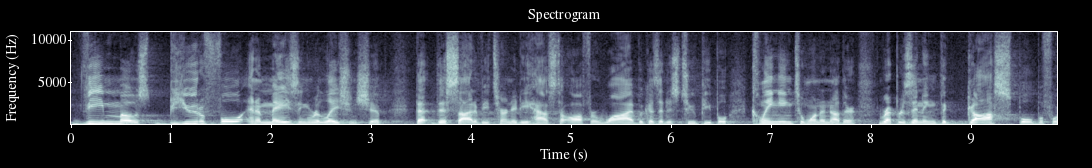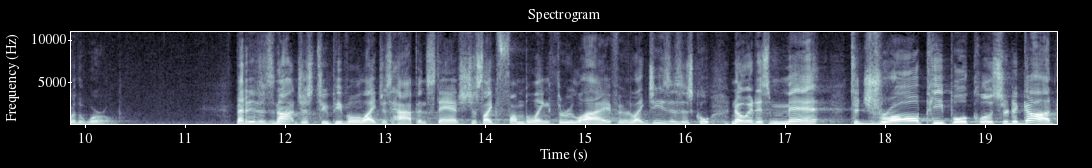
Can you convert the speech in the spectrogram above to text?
the most beautiful and amazing relationship that this side of eternity has to offer. Why? Because it is two people clinging to one another, representing the gospel before the world. That it is not just two people like just happenstance, just like fumbling through life. And like, Jesus is cool. No, it is meant to draw people closer to God.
